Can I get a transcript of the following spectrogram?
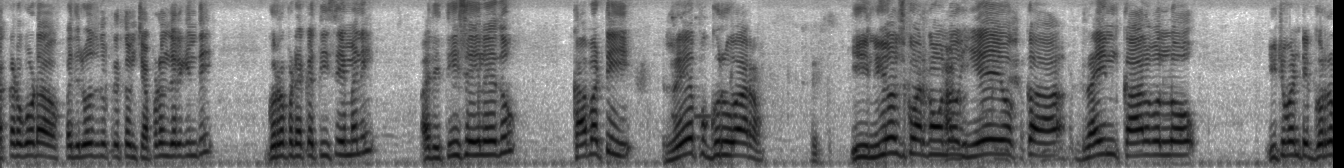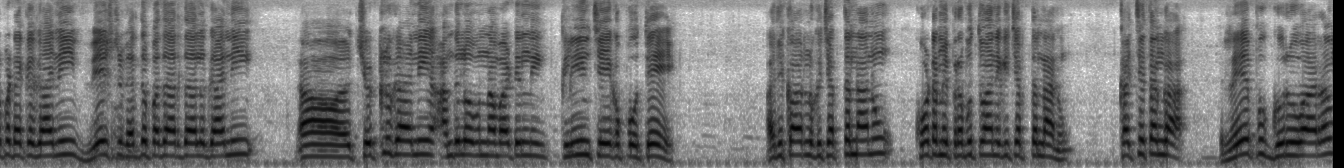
అక్కడ కూడా పది రోజుల క్రితం చెప్పడం జరిగింది. గుర్రపడెక్క తీసేయమని. అది తీసేయలేదు. కాబట్టి రేపు గురువారం ఈ నియోజకవర్గంలో ఏ ఒక్క డ్రైన్ కాలువల్లో ఇటువంటి గుర్రపడెక్క కానీ వేస్ట్ వ్యర్థ పదార్థాలు కానీ చెట్లు కానీ అందులో ఉన్న వాటిని క్లీన్ చేయకపోతే అధికారులకు చెప్తున్నాను కూటమి ప్రభుత్వానికి చెప్తున్నాను. ఖచ్చితంగా రేపు గురువారం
